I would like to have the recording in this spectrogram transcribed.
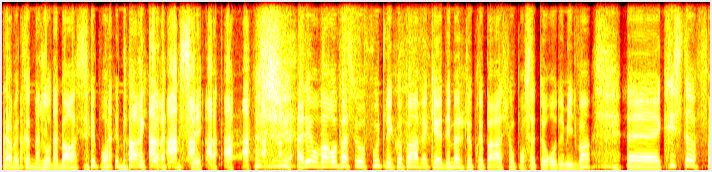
permettrait de nous en débarrasser pour les paris. Allez, on va repasser au foot, les copains, avec euh, des matchs de préparation pour cet Euro 2020. Euh, Christophe,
